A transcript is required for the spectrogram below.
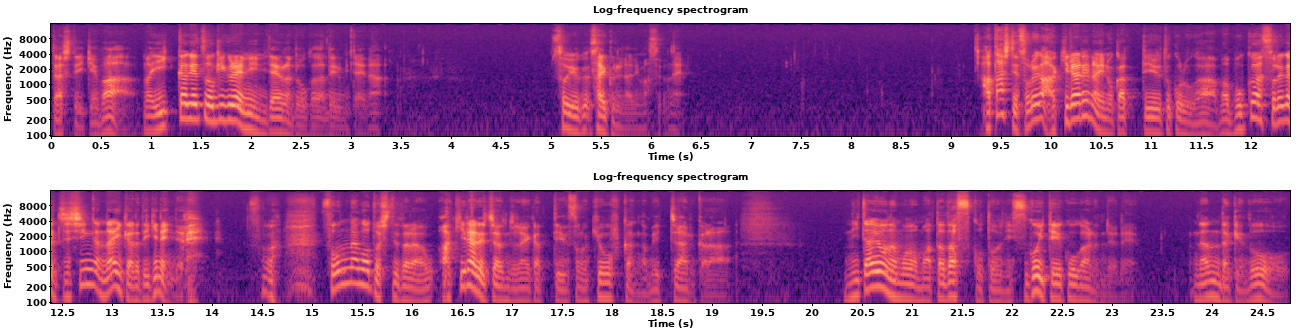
出していけば、まあ、1ヶ月おきぐらいに似たような動画が出るみたいなそういうサイクルになりますよね。果たしてそれが飽きられないのかっていうところが、まあ、僕はそれが自信がないからできないんだよね。そんなことしてたら飽きられちゃうんじゃないかっていうその恐怖感がめっちゃあるから似たようなものをまた出すことにすごい抵抗があるんだよね。なんだけど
